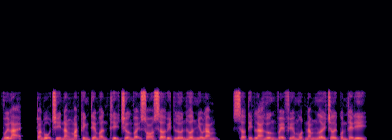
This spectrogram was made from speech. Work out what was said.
Với lại, toàn bộ trí năng mắt kính tiềm ẩn thị trường vậy so sở hụt lớn hơn nhiều lắm, sở tịt là hướng về phía một nắm người chơi quần thể đi,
